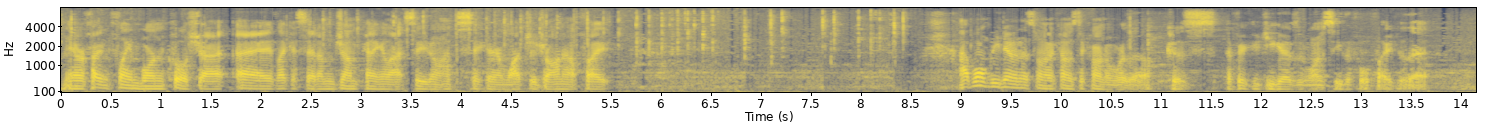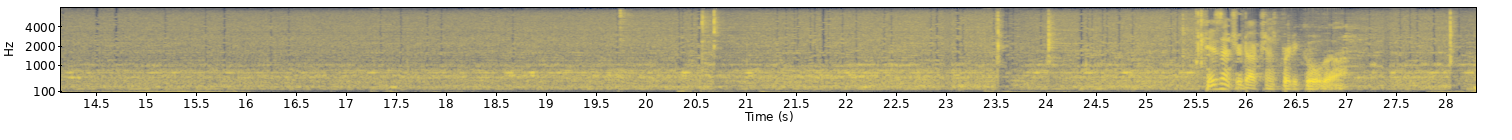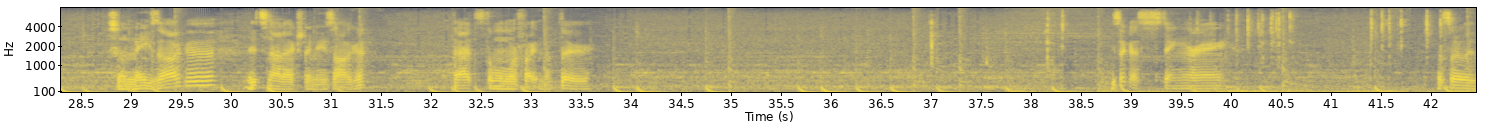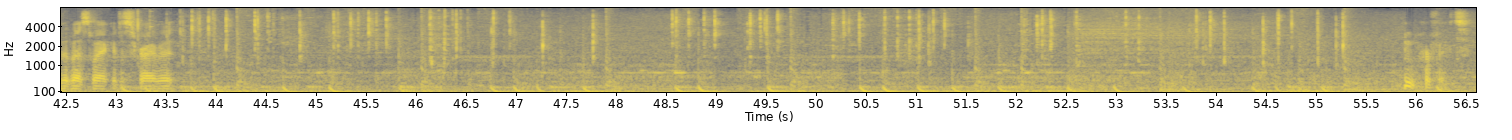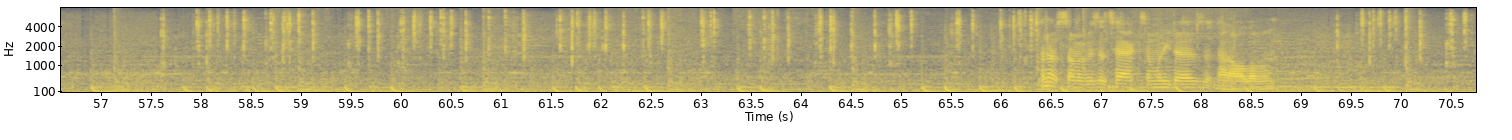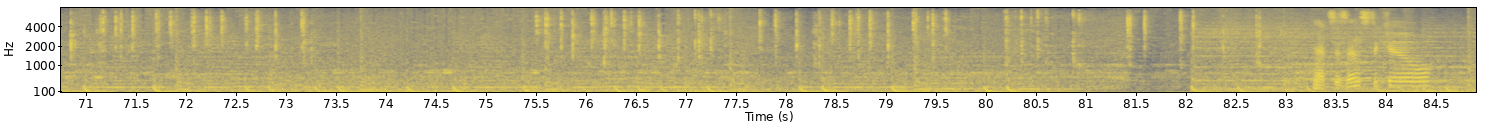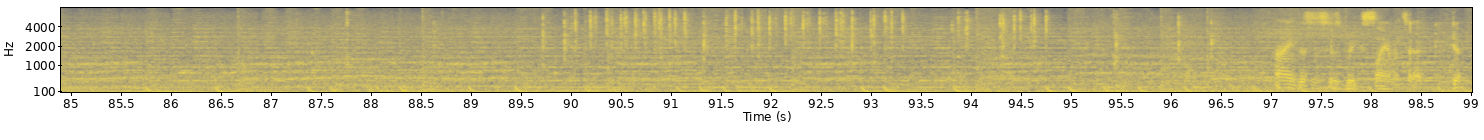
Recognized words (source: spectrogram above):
Yeah, we're fighting Flameborn, cool shot. Like I said, I'm jump cutting a lot so you don't have to sit here and watch a drawn out fight. I won't be doing this when it comes to Chronovore though, because I figured you guys would want to see the full fight of that. His introduction is pretty cool though. So Nayzaga, it's not actually Nayzaga. That's the one we're fighting up there. He's like a stingray. That's literally the best way I could describe it. Perfect. I know some of his attacks and what he does, but not all of them. That's his insta-kill. I think this is his big slam attack. Yep.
